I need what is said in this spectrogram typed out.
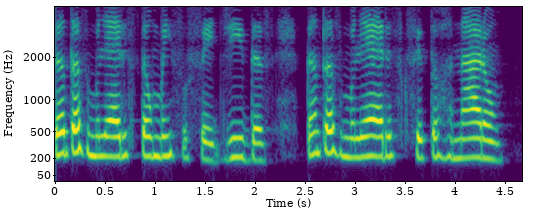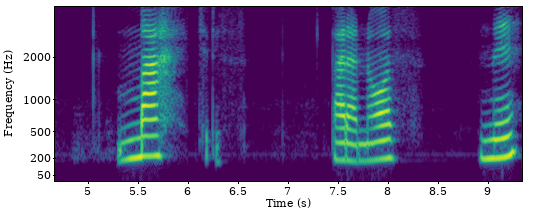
tantas mulheres tão bem-sucedidas, tantas mulheres que se tornaram mártires para nós, né?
